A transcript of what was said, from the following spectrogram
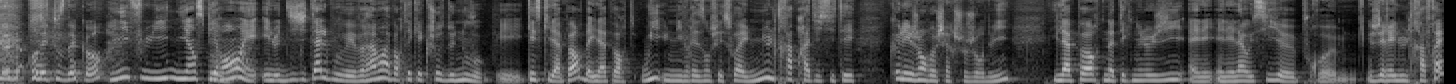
On est tous d'accord. Ni fluide, ni inspirant. Et, le digital pouvait vraiment apporter quelque chose de nouveau. Et qu'est-ce qu'il apporte? Bah, Il apporte, oui, une livraison chez soi, une ultra praticité que les gens recherchent aujourd'hui. Il apporte notre technologie, elle est, elle est là aussi euh, pour euh, gérer l'ultra frais.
